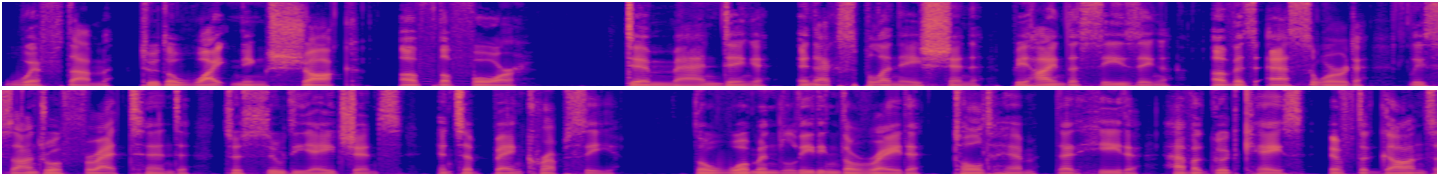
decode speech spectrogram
with them to the whitening shock of the four, demanding an explanation behind the seizing of his S word. Lisandro threatened to sue the agents into bankruptcy. The woman leading the raid told him that he'd have a good case if the guns,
